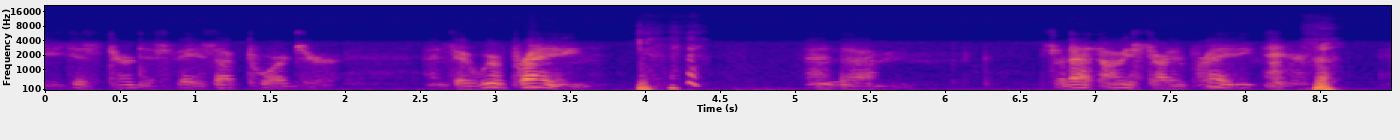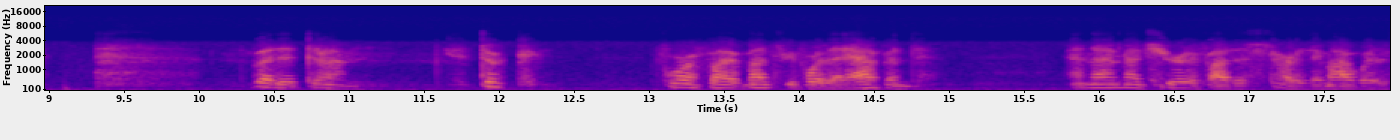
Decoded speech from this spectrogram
he just turned his face up towards her and said, we're praying. and um, so that's how he started praying. but it, um, it took four or five months before that happened. And I'm not sure if I'd have started him out with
